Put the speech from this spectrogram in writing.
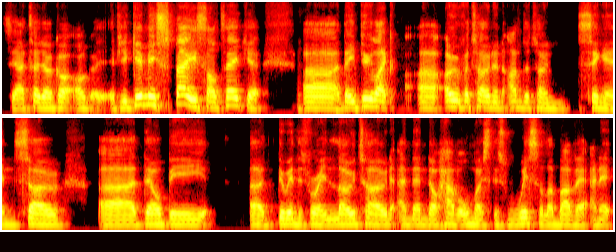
See, I told you, I got. I'll, if you give me space, I'll take it. Uh They do like uh overtone and undertone singing. So uh they'll be uh doing this very low tone, and then they'll have almost this whistle above it, and it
